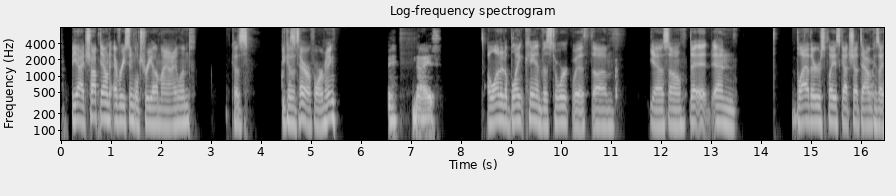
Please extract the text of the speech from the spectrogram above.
But yeah, I chopped down every single tree on my island because because of terraforming. nice. I wanted a blank canvas to work with. Um, yeah, so that and Blathers' place got shut down because I,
